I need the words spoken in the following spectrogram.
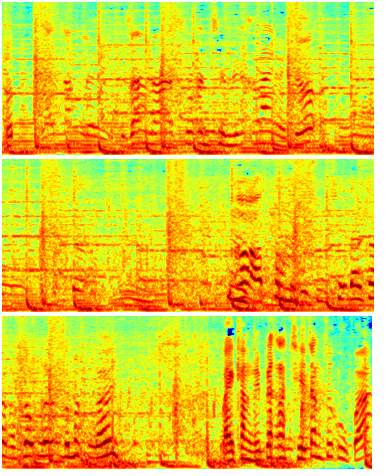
Tốt. Ra nó xuống ăn chìm với các anh ngày trước. Ừ. Ừ. Ừ. Ừ. Ừ. Ừ. Ừ. Ừ. Ừ. Ừ. Ừ. Ừ. Ừ. Ừ. Ừ. Ừ. Ừ. 来，当你 càng đến 苦吧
